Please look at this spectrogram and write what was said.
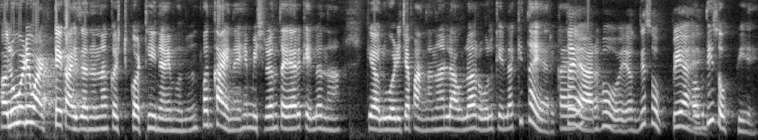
आलूवडी वाटते काही जणांना कठ कठीण आहे म्हणून. पण काय नाही हे मिश्रण तयार केलं ना की आलूवडीच्या पानांना लावला रोल केला की तयार काय? तयार होय. अगदी सोपी आहे. अगदी सोपी आहे.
